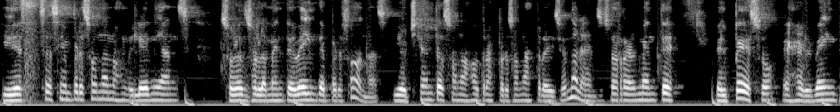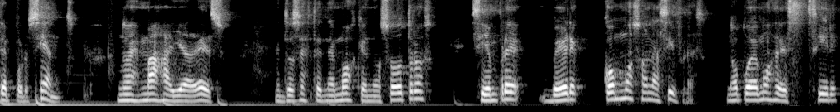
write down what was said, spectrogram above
Y de esas 100 personas, los millennials son solamente 20 personas y 80 son las otras personas tradicionales. Entonces realmente el peso es el 20%, no es más allá de eso. Entonces tenemos que nosotros siempre ver cómo son las cifras. No podemos decir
